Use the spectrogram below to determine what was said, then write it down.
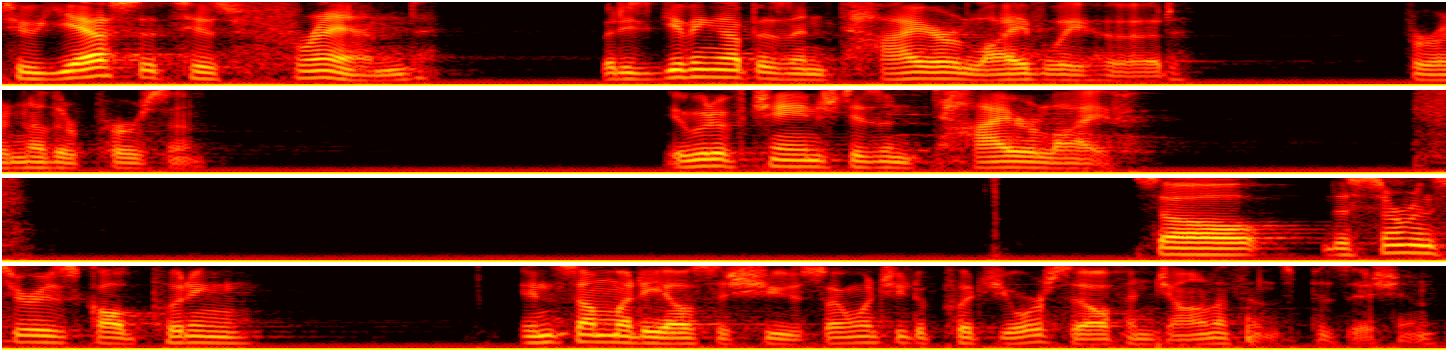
to, yes, it's his friend, but he's giving up his entire livelihood for another person. It would have changed his entire life. So, this sermon series is called Putting in Somebody Else's Shoes. So, I want you to put yourself in Jonathan's position.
